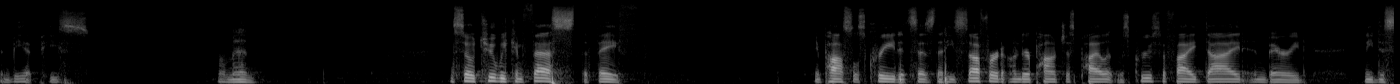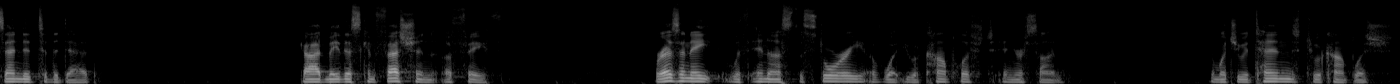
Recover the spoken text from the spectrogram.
and be at peace. Amen. And so, too, we confess the faith. The Apostles' Creed, it says that he suffered under Pontius Pilate, was crucified, died, and buried, and he descended to the dead. God, may this confession of faith resonate within us the story of what you accomplished in your Son and what you intend to accomplish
